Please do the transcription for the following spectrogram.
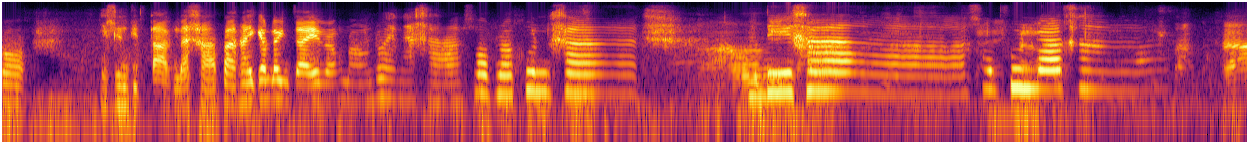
ก็อย่าลืมติดตามนะคะฝากให้กำลังใจน้องๆด้วยนะคะ ขอบพระคุณค่ะสวัสดีค่ะ ขอบคุณมากค่ะฝากนะครั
